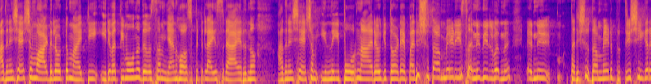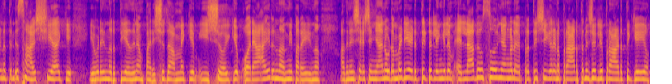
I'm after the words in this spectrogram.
അതിനുശേഷം വാർഡിലോട്ട് മാറ്റി ഇരുപത്തിമൂന്ന് ദിവസം ഞാൻ ഹോസ്പിറ്റലൈസ്ഡ് ആയിരുന്നു. അതിനുശേഷം ഇന്ന് ഈ പൂർണ ആരോഗ്യത്തോടെ പരിശുദ്ധ അമ്മയുടെ ഈ സന്നിധിയിൽ വന്ന് എന്നെ പരിശുദ്ധ അമ്മയുടെ പ്രത്യക്ഷീകരണത്തിന്റെ സാക്ഷിയാക്കി ഇവിടെ നിർത്തിയതിനും പരിശുദ്ധ അമ്മയ്ക്കും ഈശോയ്ക്കും ഒരായിരം നന്ദി പറയുന്നു. അതിനുശേഷം ഞാൻ ഉടമ്പടി എടുത്തിട്ടില്ലെങ്കിലും എല്ലാ ദിവസവും ഞങ്ങൾ പ്രത്യക്ഷീകരണ പ്രാർത്ഥന ചൊല്ലി പ്രാർത്ഥിക്കുകയും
